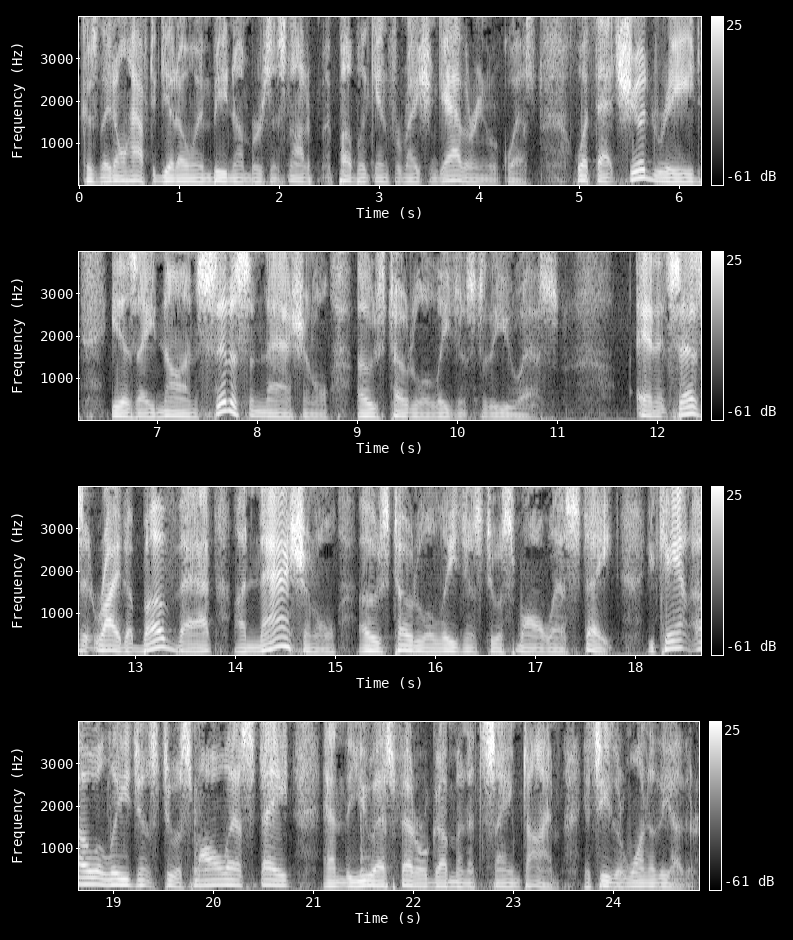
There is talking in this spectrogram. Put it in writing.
because they don't have to get OMB numbers. It's not a public information gathering request. What that should read is a non-citizen national owes total allegiance to the U.S and it says it right above that a national owes total allegiance to a small s state. You can't owe allegiance to a small s state and the u.s federal government at the same time. It's either one or the other.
